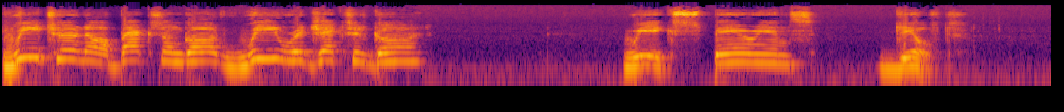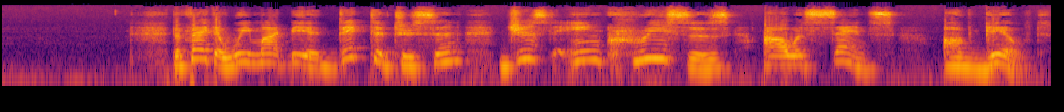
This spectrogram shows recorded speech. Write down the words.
we turned our backs on God, we rejected God, we experience guilt. The fact that we might be addicted to sin just increases our sense of guilt.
